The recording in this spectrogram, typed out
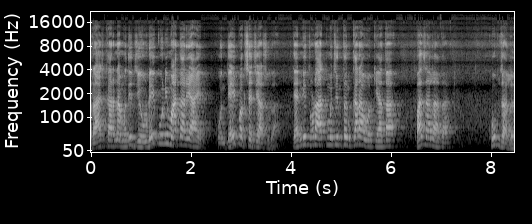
राजकारणामध्ये जेवढे कोणी म्हातारे आहेत कोणत्याही पक्षाचे असू द्या त्यांनी थोडं आत्मचिंतन करावं की आता बस झालं आता. खूप झालं.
